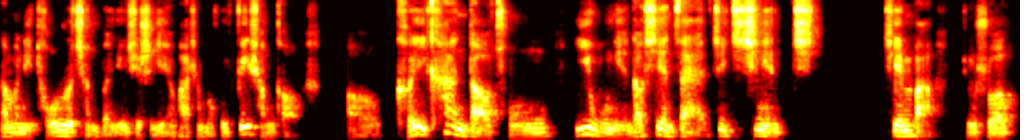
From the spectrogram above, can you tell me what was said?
那么你投入的成本，尤其是研发成本会非常高。呃，可以看到从一五年到现在这七年期间吧，就是说。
